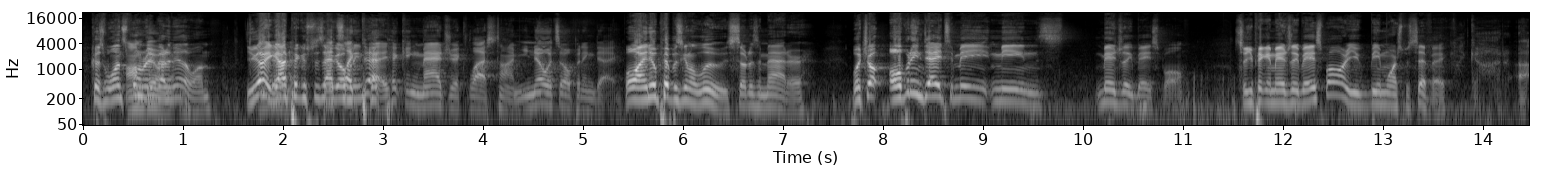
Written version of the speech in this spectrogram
because one's more better than the other one. You got you got to pick a specific That's opening like day. Picking Magic last time. You know it's opening day. well, I knew Pip was going to lose, so it doesn't matter. Which opening day to me means Major League Baseball. So you picking Major League Baseball, or are you be more specific? God, uh,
